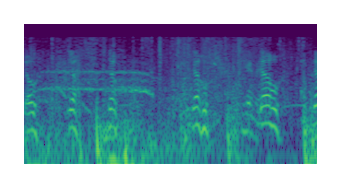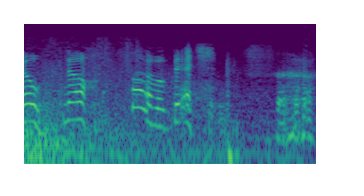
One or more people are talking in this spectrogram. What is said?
No, no, no, no, no, no, no, son of a bitch.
